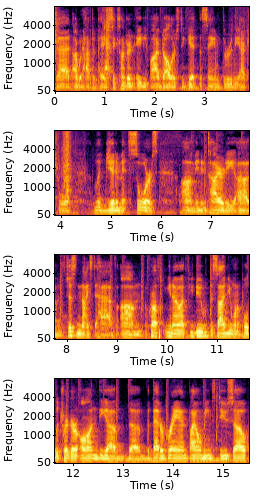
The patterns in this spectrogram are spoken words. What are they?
that I would have to pay $685 to get the same through the actual legitimate source um, in entirety. Uh, it's just nice to have. Um, across, you know, if you do decide you want to pull the trigger on the uh, the the better brand, by all means do so.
